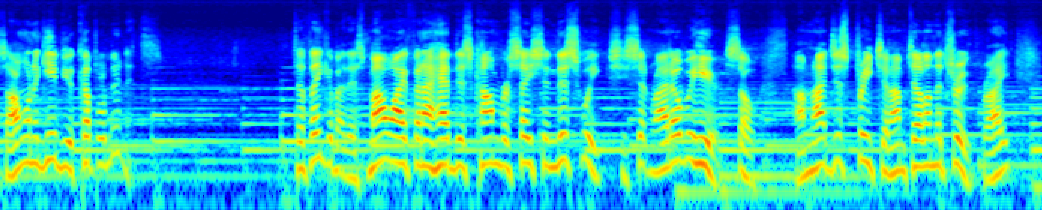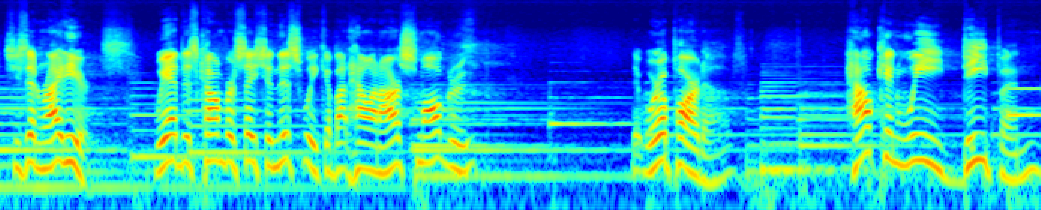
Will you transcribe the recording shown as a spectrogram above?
So I want to give you a couple of minutes to think about this. My wife and I had this conversation this week. She's sitting right over here. So I'm not just preaching, I'm telling the truth, right? She's sitting right here. We had this conversation this week about how in our small group that we're a part of, how can we deepen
